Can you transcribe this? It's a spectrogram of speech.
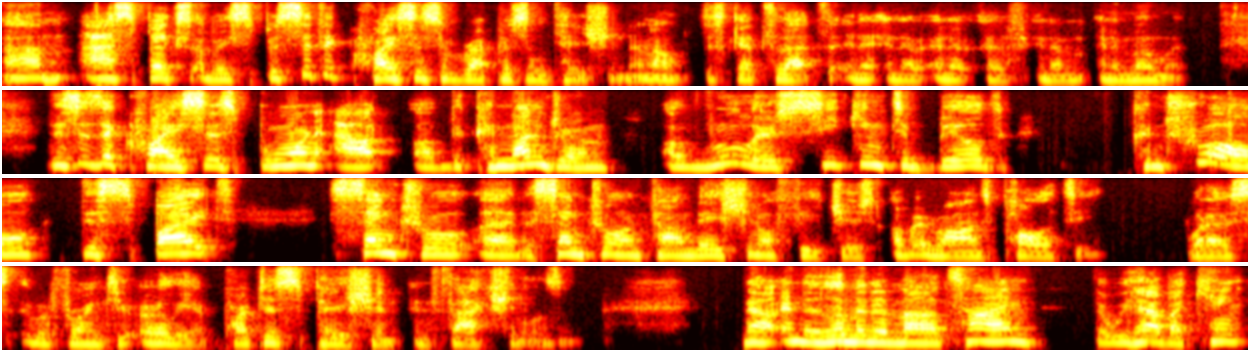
um, aspects of a specific crisis of representation. And I'll just get to that in a, in, a, in, a, in, in a moment. This is a crisis born out of the conundrum of rulers seeking to build control despite central, uh, the central and foundational features of Iran's polity, what I was referring to earlier, participation and factionalism. Now, in the limited amount of time, that we have. I can't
